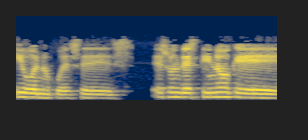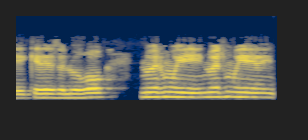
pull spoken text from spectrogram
Y bueno, pues es, es un destino que, que desde luego no es muy, no es muy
